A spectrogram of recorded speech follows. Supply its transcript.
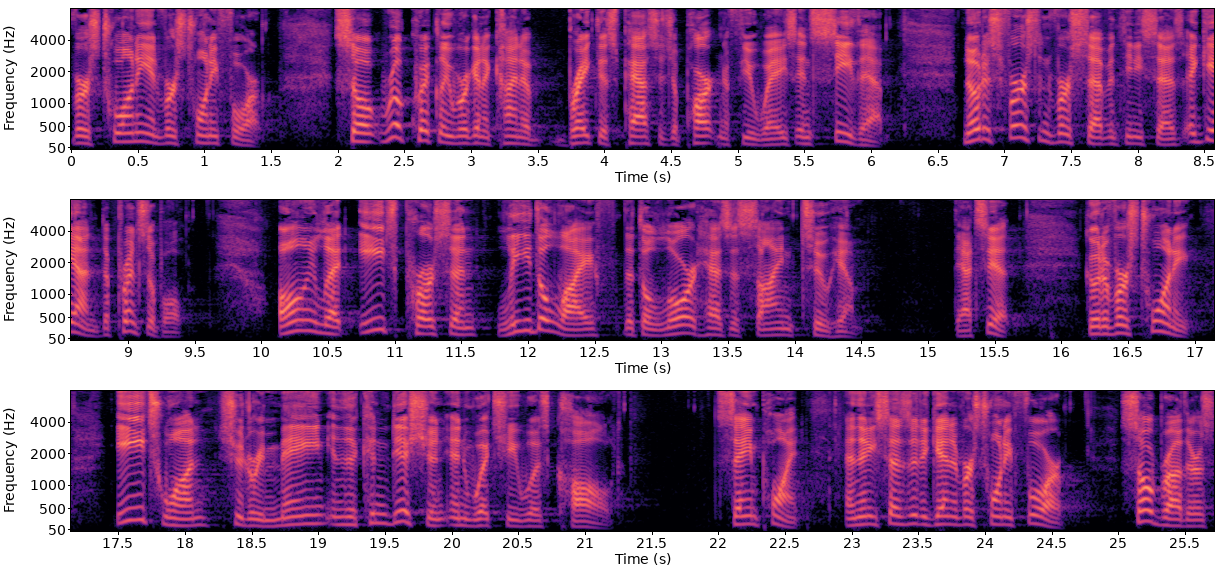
verse 20, and verse 24. So, real quickly, we're going to kind of break this passage apart in a few ways and see that. Notice first in verse 17, he says, again, the principle only let each person lead the life that the Lord has assigned to him. That's it. Go to verse 20 each one should remain in the condition in which he was called. Same point. And then he says it again in verse 24. So, brothers,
